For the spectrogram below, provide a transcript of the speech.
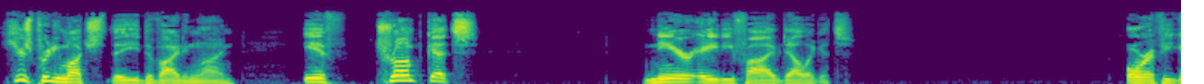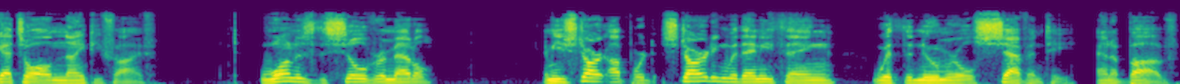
here's pretty much the dividing line. If Trump gets near 85 delegates, or if he gets all 95. One is the silver medal. I mean, you start upward, starting with anything with the numeral 70 and above.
